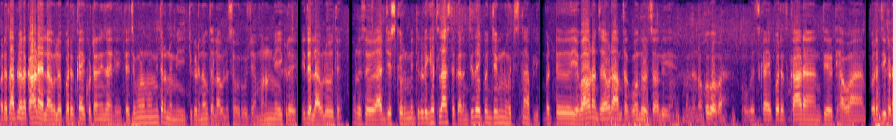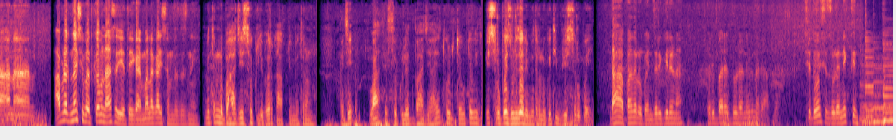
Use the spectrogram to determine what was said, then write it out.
परत आपल्याला काढायला लावलं परत काही कुठाने झाले. त्याच्यामुळे मग मित्रांनो मी तिकडे नव्हतं लावलं सौर ऊर्जा म्हणून मी इकडे इथं लावलं होतं. थोडस ऍडजस्ट करून मी तिकडे घेतलं असतं. कारण तिथं पण जमीन होतीच ना आपली. बट हे वावरांचा एवढा आमचा गोंधळ चालू आहे. म्हणलं नको बाबा. उगाच काय परत काढा ते ठेवा परत इकडे आणा आपल्यात नशिबात कमन असं येते काय? मला काही समजतच नाही. मित्रांनो भाजी सुकली बरं का आपली मित्रांनो? म्हणजे वाफे सुकलेत भाजी आहे थोडी टवटवी. वीस रुपये जुडी झाली मित्रांनो किती? वीस रुपये. दहा पंधरा रुपयांनी जरी गेले ना तरी बऱ्याच जोड्या निघणार आहे आपल्या. दोनशे जोड्या निघतील.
